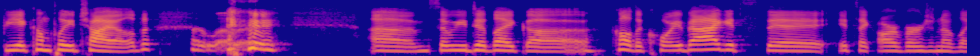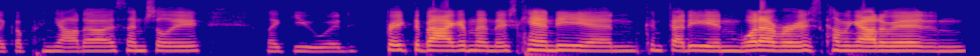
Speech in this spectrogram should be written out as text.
be a complete child. I love it. um, so we did like a called a koi bag. It's the it's like our version of like a pinata essentially. Like you would break the bag and then there's candy and confetti and whatever is coming out of it. And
